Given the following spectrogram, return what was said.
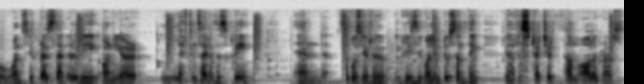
once you press that it'll be on your left hand side of the screen and suppose you have to increase the volume to something you have to stretch your thumb all across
